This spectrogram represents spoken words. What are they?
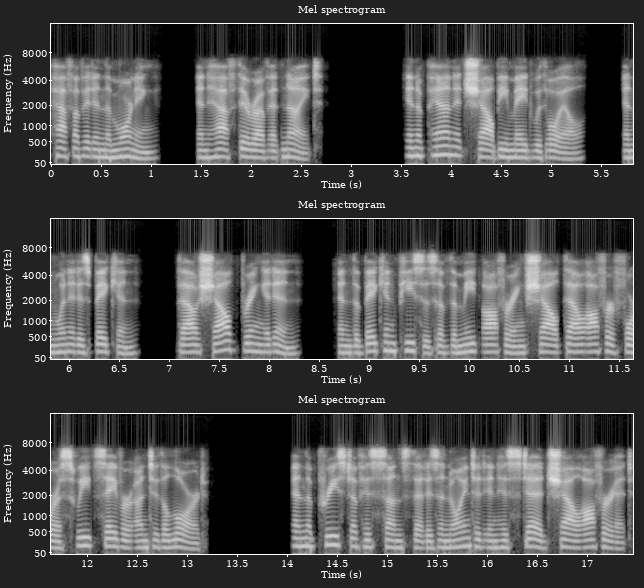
half of it in the morning, and half thereof at night. In a pan it shall be made with oil, and when it is baken, thou shalt bring it in, and the baken pieces of the meat offering shalt thou offer for a sweet savour unto the Lord. And the priest of his sons that is anointed in his stead shall offer it,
